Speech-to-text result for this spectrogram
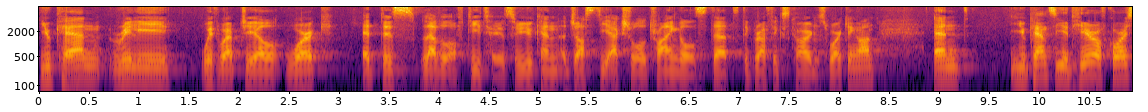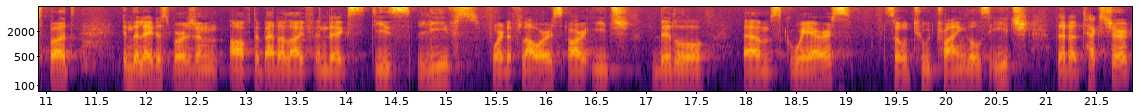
you can really, with WebGL, work at this level of detail. So you can adjust the actual triangles that the graphics card is working on. And you can't see it here, of course, but in the latest version of the Better Life Index, these leaves for the flowers are each little um, squares, so two triangles each that are textured.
